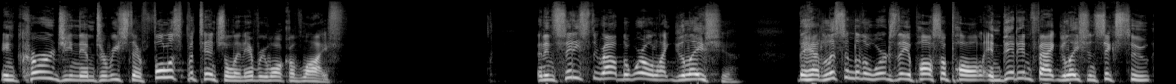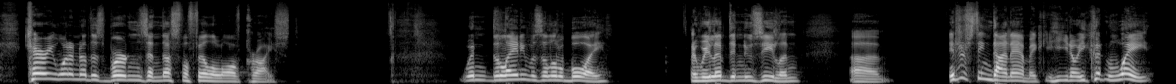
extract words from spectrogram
encouraging them to reach their fullest potential in every walk of life. And in cities throughout the world like Galatia, they had listened to the words of the Apostle Paul and did, in fact, Galatians 6 2, carry one another's burdens and thus fulfill the law of Christ. When Delaney was a little boy and we lived in New Zealand, uh, interesting dynamic. He, you know, he couldn't wait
